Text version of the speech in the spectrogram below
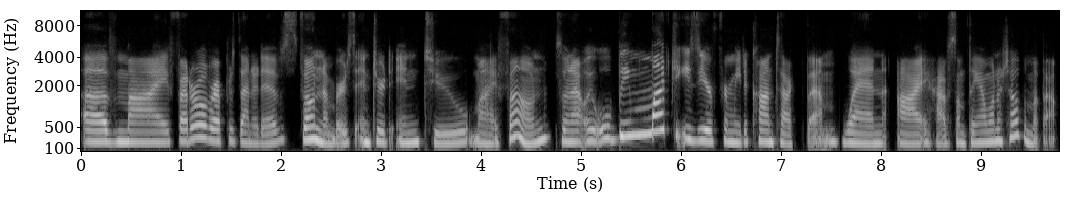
of my federal representatives' phone numbers entered into my phone. So now it will be much easier for me to contact them when I have something I want to tell them about.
